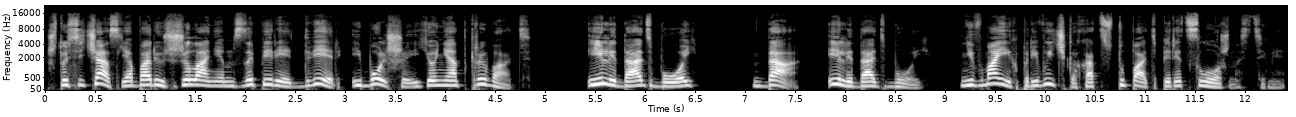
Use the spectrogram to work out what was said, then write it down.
что сейчас я борюсь с желанием запереть дверь и больше ее не открывать. Или дать бой. Да, или дать бой. Не в моих привычках отступать перед сложностями.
